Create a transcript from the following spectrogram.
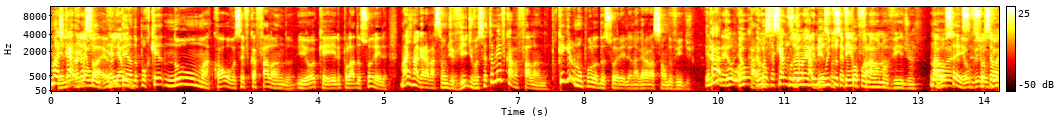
Mas, Ele- cara, ele olha é um- só, eu não ele é um- entendo porque numa call você fica falando e ok, ele pular da sua orelha. Mas na gravação de vídeo você também ficava falando. Por que, que ele não pulou da sua orelha na gravação do vídeo? Ele Cara, não eu, pulou, eu, cara. eu não você fiquei sacudiu a cabeça, muito você tempo ficou não falando. no vídeo. Não, eu sei, eu vi- eu vi o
